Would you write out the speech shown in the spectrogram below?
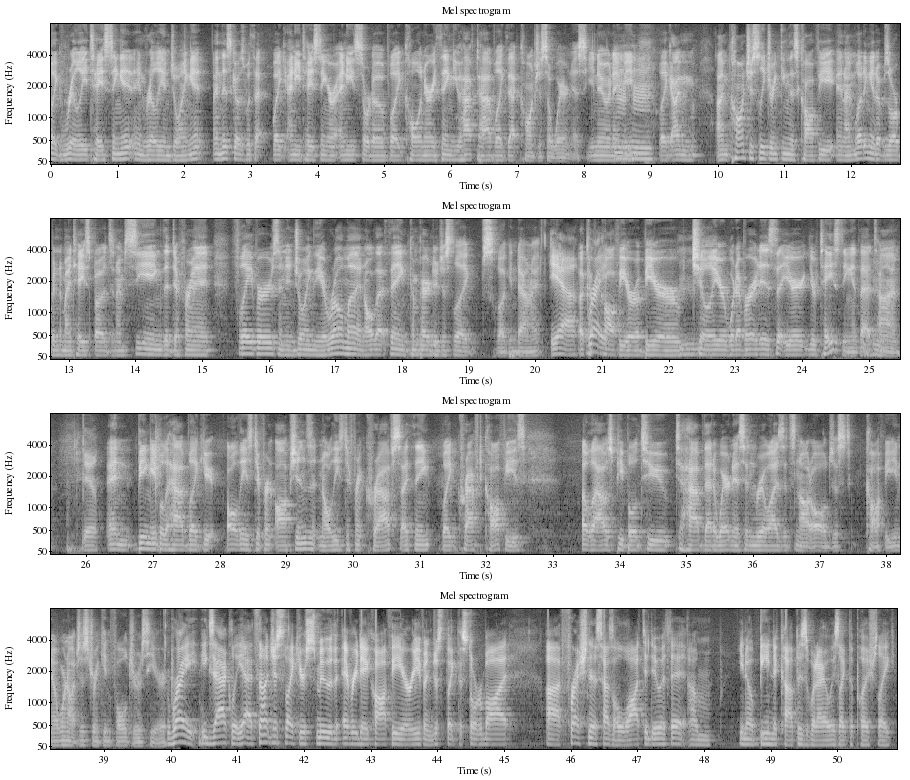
like really tasting it and really enjoying it, and this goes with like any tasting or any sort of like culinary thing, you have to have like that conscious awareness. You know what I mean? Mm-hmm. Like I'm I'm consciously drinking this coffee and I'm letting it absorb into my taste buds, and I'm seeing the different flavors and enjoying the aroma and all that thing compared to mm-hmm. just like slugging down it Yeah, a cup right. of coffee or a beer or chili or whatever it is that you're you're tasting at that time Yeah. and being able to have like your, all these different options and all these different crafts i think like craft coffees allows people to to have that awareness and realize it's not all just coffee you know we're not just drinking folgers here Right, exactly. Yeah, it's not just like your smooth everyday coffee or even just like the store bought. Uh, freshness has a lot to do with it. Um, you know, bean to cup is what I always like to push. Like,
